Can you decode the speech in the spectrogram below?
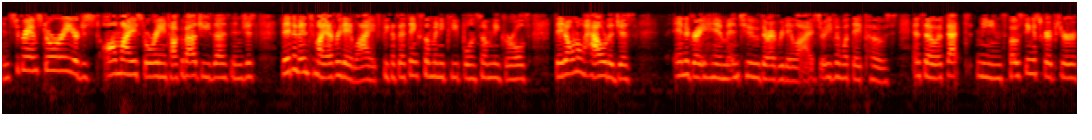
Instagram story or just on my story and talk about Jesus and just fit him into my everyday life because I think so many people and so many girls they don't know how to just integrate him into their everyday lives or even what they post. And so if that means posting a scripture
